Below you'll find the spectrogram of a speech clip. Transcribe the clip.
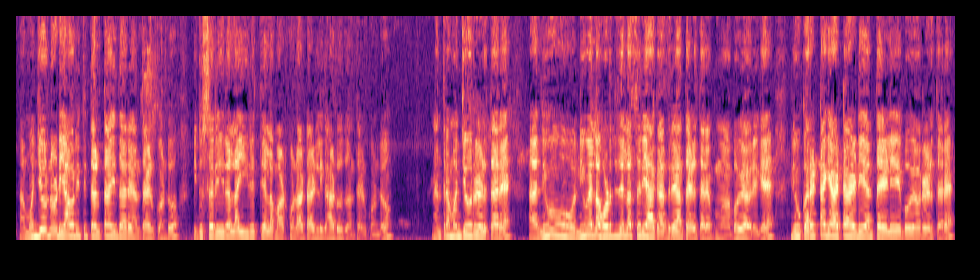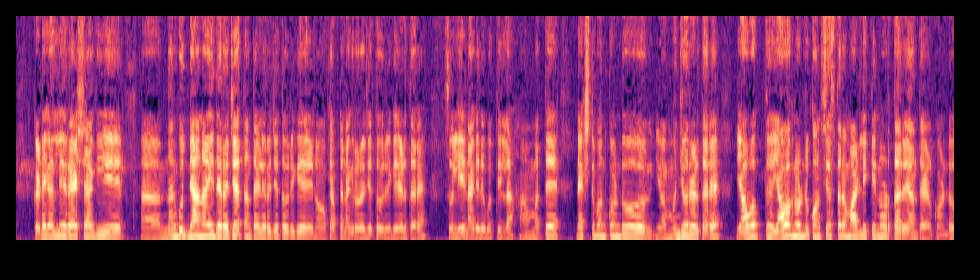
ಆ, ಮಂಜು ಅವ್ರು ನೋಡಿ ಯಾವ ರೀತಿ ತಳ್ತಾ ಇದ್ದಾರೆ ಅಂತ ಹೇಳ್ಕೊಂಡು ಇದು ಸರಿ ಇರಲ್ಲ ಈ ರೀತಿ ಎಲ್ಲ ಮಾಡ್ಕೊಂಡು ಆಟ ಆಡ್ಲಿಕ್ಕೆ ಆಡೋದು ಅಂತ ಹೇಳ್ಕೊಂಡು. ನಂತರ ಮಂಜು ಅವರು ಹೇಳ್ತಾರೆ ನೀವು ನೀವೆಲ್ಲ ಹೊಡೆದಿದ್ದೆಲ್ಲ ಸರಿ ಹಾಗಾದ್ರೆ ಅಂತ ಹೇಳ್ತಾರೆ ಭವ್ಯ ಅವರಿಗೆ. ನೀವು ಕರೆಕ್ಟಾಗಿ ಆಟ ಆಡಿ ಅಂತ ಹೇಳಿ ಭವ್ಯ ಅವರು ಹೇಳ್ತಾರೆ. ಕಡೆಗೆ ಅಲ್ಲಿ ರ್ಯಾಶ್ ಆಗಿ ನನಗೂ ಜ್ಞಾನ ಇದೆ ರಜತ್ ಅಂತ ಹೇಳಿ ರಜತ್ ಅವರಿಗೆ ಏನು ಕ್ಯಾಪ್ಟನ್ ಆಗಿರೋ ರಜತ್ ಅವರಿಗೆ ಹೇಳ್ತಾರೆ. ಸೊ ಅಲ್ಲಿ ಏನಾಗಿದೆ ಗೊತ್ತಿಲ್ಲ. ಮತ್ತೆ ನೆಕ್ಸ್ಟ್ ಬಂದ್ಕೊಂಡು ಇವ ಮಂಜು ಅವರು ಹೇಳ್ತಾರೆ ಯಾವಾಗ ಯಾವಾಗ ನೋಡಿದ್ರು ಕಾನ್ಸಿಯಸ್ ತರ ಮಾಡ್ಲಿಕ್ಕೆ ನೋಡ್ತಾರೆ ಅಂತ ಹೇಳ್ಕೊಂಡು.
